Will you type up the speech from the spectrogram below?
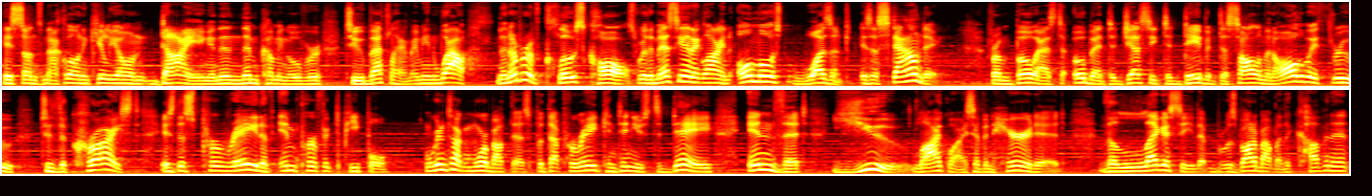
his sons Machlon and Chilion dying, and then them coming over to Bethlehem. I mean, wow, the number of close calls where the messianic line almost wasn't is astounding from Boaz to Obed to Jesse to David to Solomon, all the way through to the Christ, is this parade of imperfect people. We're going to talk more about this, but that parade continues today in that you likewise have inherited the legacy that was brought about by the covenant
